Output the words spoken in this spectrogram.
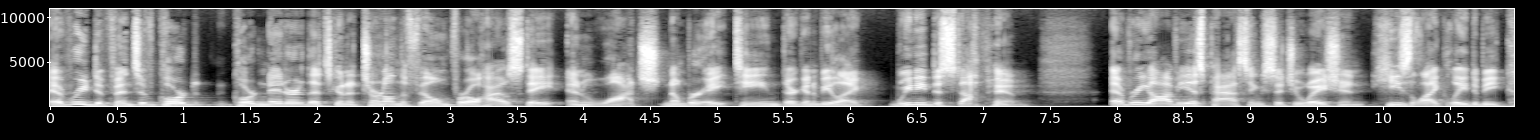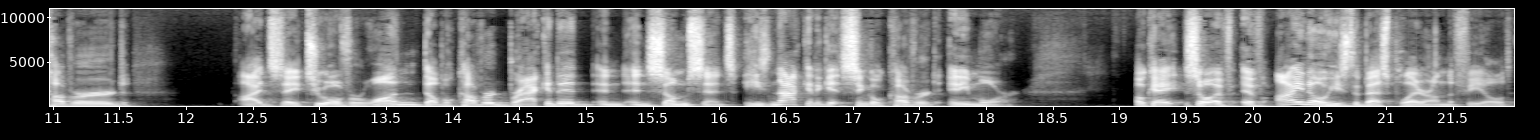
every defensive coordinator that's going to turn on the film for Ohio State and watch number 18, they're going to be like, we need to stop him. Every obvious passing situation, he's likely to be covered I'd say two over one, double covered, bracketed and in some sense. He's not going to get single covered anymore. Okay, so if, if I know he's the best player on the field,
